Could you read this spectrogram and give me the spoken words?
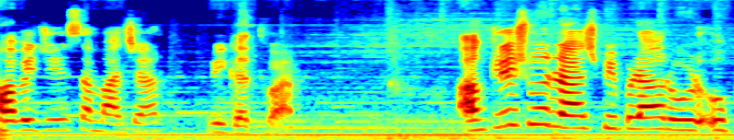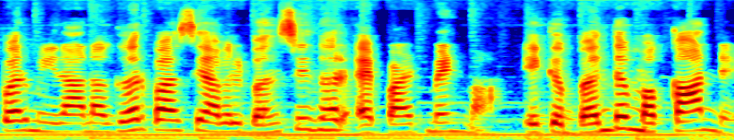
હવે જે સમાચાર વિગતવાર. અંકલેશ્વર રાજપીપળા રોડ ઉપર મીરાનગર પાસે આવેલ બંસીધર એપાર્ટમેન્ટમાં એક બંધ મકાનને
